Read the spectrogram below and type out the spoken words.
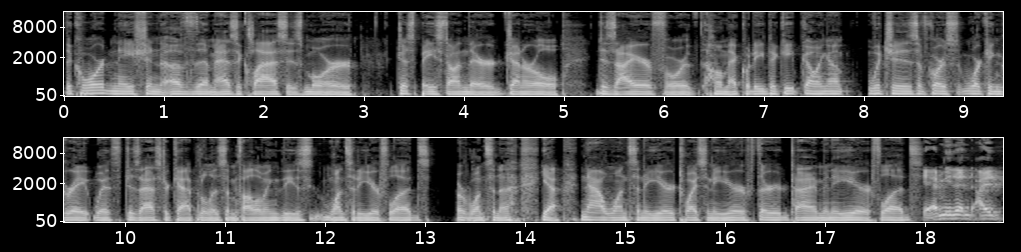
the coordination of them as a class is more just based on their general desire for home equity to keep going up, which is, of course, working great with disaster capitalism following these once in a year floods. Or once in a, yeah, now once in a year, twice in a year, third time in a year floods. Yeah, I mean, and I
